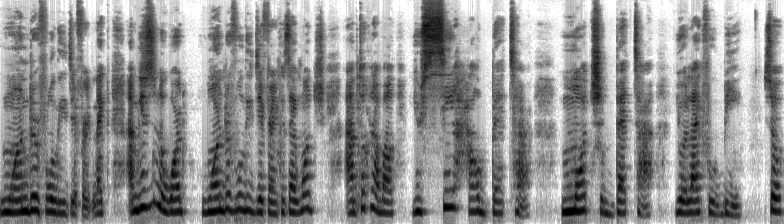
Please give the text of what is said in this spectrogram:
wonderfully different. Like I'm using the word wonderfully different because I want I'm talking about you see how better, much better your life will be. So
